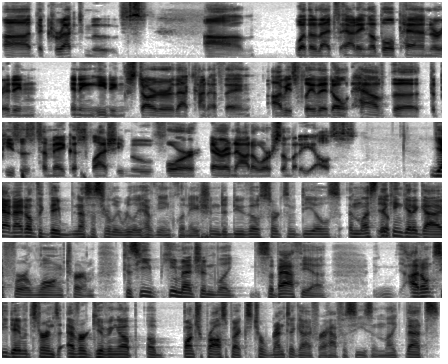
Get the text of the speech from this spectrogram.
uh, the correct moves? Um, whether that's adding a bullpen or inning inning eating starter, that kind of thing. Obviously, they don't have the the pieces to make a splashy move for Arenado or somebody else. Yeah, and I don't think they necessarily really have the inclination to do those sorts of deals unless they yep. can get a guy for a long term. Because he he mentioned like Sabathia. I don't see David Stearns ever giving up a bunch of prospects to rent a guy for half a season. Like that's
